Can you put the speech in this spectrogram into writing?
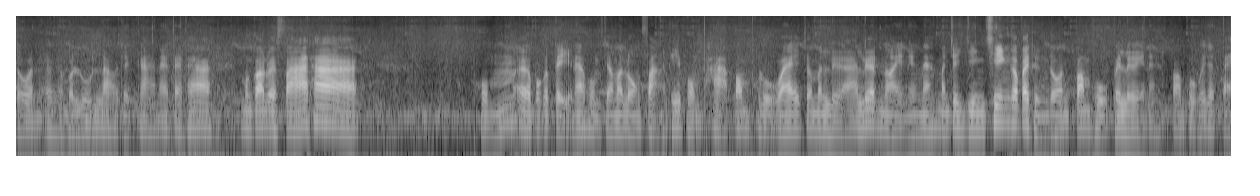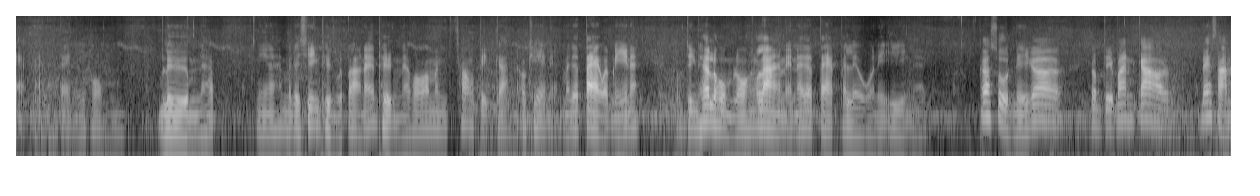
โดนเออบอลลูนเราจัดการนะแต่ถ้ามังกรไฟฟ้าถ้า ผมเออปกตินะผมจะมาลงฝั่งที่ผมผ่าป้อมพลุไว้จนมันเหลือเลือดหน่อยหนึ่งนะมันจะยิงชิ่งเข้าไปถึงโดนป้อมพลุไปเลยนะป้อมพลุก็จะแตกไปนะแต่นี้ผมลืมนะครับนี่นะมันจะชิ่งถึงหรือเปล่าน่าจะถึงนะเพราะว่ามันช่องติดกันโอเคเนี่ยมันจะแตกแบบนี้นะความจริงถ้าเราผมลงข้างล่างเนี่ยน่าจะแตกไปเร็วกว่านี้อีกนะก็สูตรนี้ก็โจมตีบ้านเก้าได้สาม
